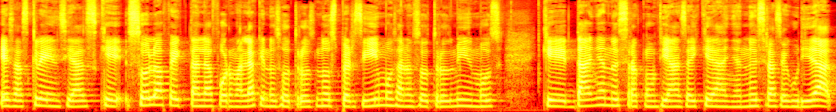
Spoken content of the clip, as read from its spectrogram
esas creencias que solo afectan la forma en la que nosotros nos percibimos a nosotros mismos, que dañan nuestra confianza y que dañan nuestra seguridad.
